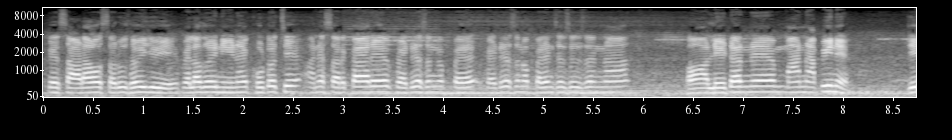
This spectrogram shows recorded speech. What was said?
કે શાળાઓ શરૂ થવી જોઈએ પહેલાં તો એ નિર્ણય ખોટો છે અને સરકારે ફેડરેશન ફેડરેશન ઓફ પેરેન્ટ્સ એસોસિએશનના અ, લેટરને માન આપીને જે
